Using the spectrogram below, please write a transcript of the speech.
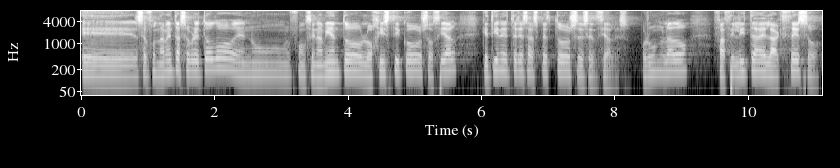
Eh, se fundamenta sobre todo en un funcionamiento logístico, social, que tiene tres aspectos esenciales. Por un lado, facilita el acceso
